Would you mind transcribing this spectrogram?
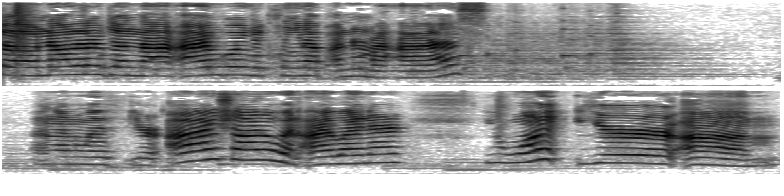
So now that I've done that, I'm going to clean up under my eyes. And then with your eyeshadow and eyeliner, you want your um,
